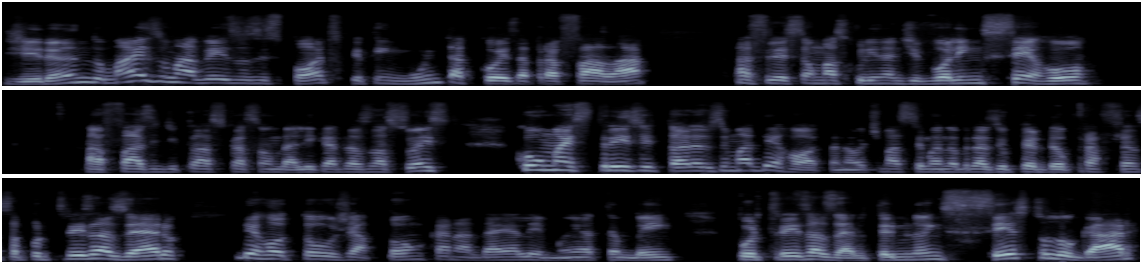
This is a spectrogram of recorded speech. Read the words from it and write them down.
girando mais uma vez os esportes, porque tem muita coisa para falar. A seleção masculina de vôlei encerrou a fase de classificação da Liga das Nações, com mais três vitórias e uma derrota. Na última semana, o Brasil perdeu para a França por 3 a 0, derrotou o Japão, Canadá e Alemanha também por 3 a 0. Terminou em sexto lugar,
